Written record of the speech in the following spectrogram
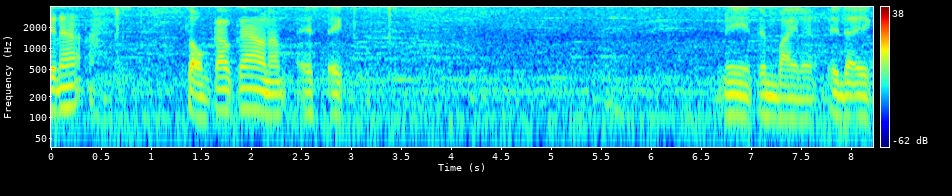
ยนะฮะ299 นะ SX นี่เต็มใบเลยเอ็นเอก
